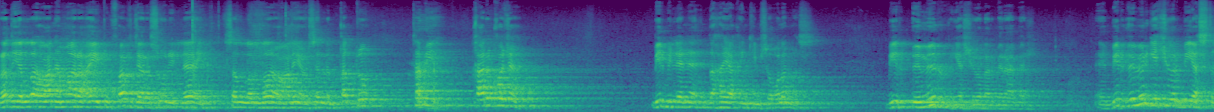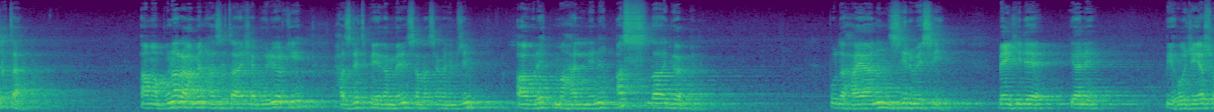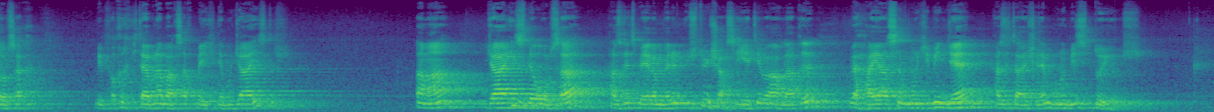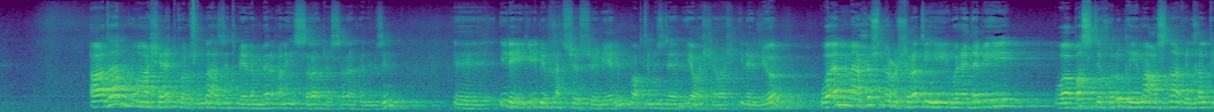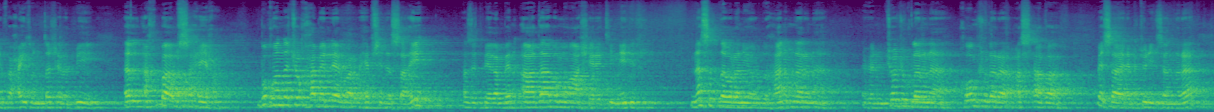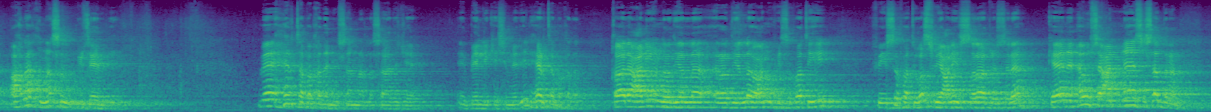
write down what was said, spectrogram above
radıyallahu anha ma ra'aytu farca Resulillah sallallahu aleyhi ve sellem kattu tabi karı koca birbirlerine daha yakın kimse olamaz. Bir ömür yaşıyorlar beraber. Bir ömür geçiyor bir yastıkta. Ama buna rağmen Hazreti Ayşe buyuruyor ki Hazreti Peygamberin sallallahu aleyhi ve sellem'in avret mahallini asla görmedim. Bu da hayanın zirvesi. Belki de yani bir hocaya sorsak, bir fıkıh kitabına baksak belki de bu caizdir. Ama caiz de olsa Hazreti Peygamber'in üstün şahsiyeti ve ahlakı ve hayası mucibince Hazreti Ayşe'den bunu biz duyuyoruz. Adab-ı muaşeret konusunda Hazreti Peygamber aleyhissalatü vesselam Efendimizin e, ile ilgili birkaç söz söyleyelim. Vaktimiz de yavaş yavaş ilerliyor. وَأَمَّا حُسْنُ عُشْرَتِهِ وَأَدَبِهِ وَبَسْطِ خُلُقِهِ مَعَ أَصْنَافِ الْخَلْقِ فَحَيْثُ انْتَشَرَتْ بِهِ الْأَخْبَارُ الصَّحِيحَةِ Bu konuda çok haberler var ve hepsi de sahih. Hazreti Peygamber adab-ı muaşereti nedir? Nasıl davranıyordu hanımlarına, efendim çocuklarına, komşulara, ashaba vesaire bütün insanlara ahlakı nasıl güzeldi? Ve her tabakadan insanlarla sadece e, belli kesimle değil, her tabakadan. Kale Ali radıyallahu anhu fi sıfatihi fi sıfatı vasfi aleyhissalatu vesselam kâne evsa'an nâsi sadran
